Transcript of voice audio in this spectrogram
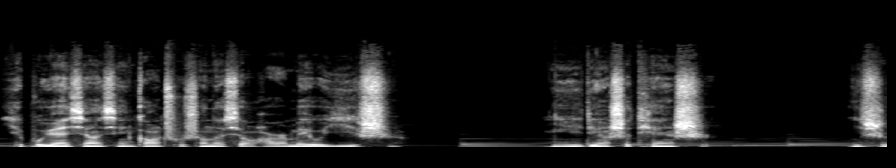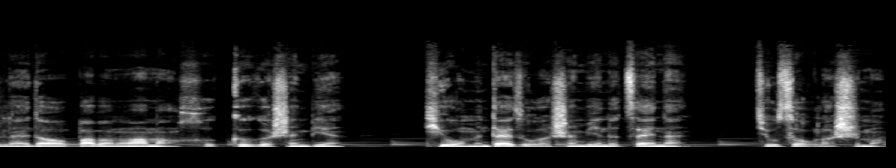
也不愿相信刚出生的小孩没有意识。你一定是天使，你是来到爸爸妈妈和哥哥身边，替我们带走了身边的灾难，就走了是吗？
